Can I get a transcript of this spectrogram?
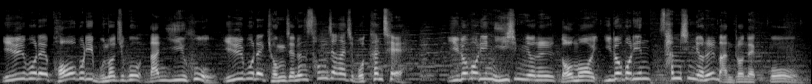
일본의 버블이 무너지고 난 이후 일본의 경제는 성장하지 못한 채 잃어버린 20년을 넘어 잃어버린 30년을 만들어냈고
